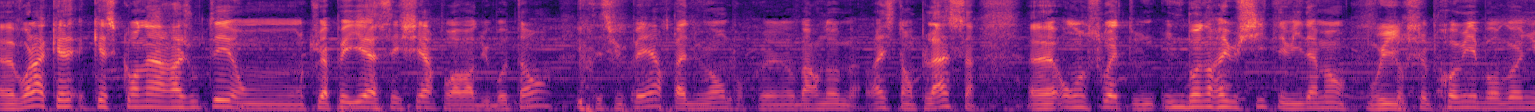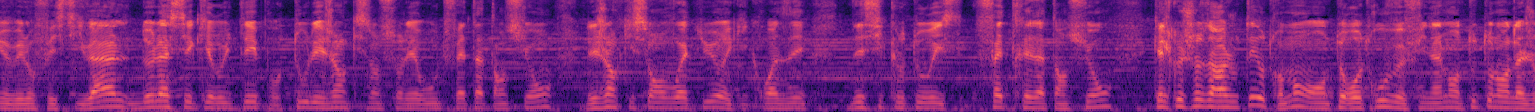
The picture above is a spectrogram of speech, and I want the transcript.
Euh, voilà, qu'est-ce qu'on a à rajouter? On, Tu as payé assez cher pour avoir du beau temps, c'est super, pas de vent pour que nos barnums restent en place. Euh, on souhaite une, bonne réussite évidemment sur ce premier Bourgogne Vélo Festival, de la sécurité pour tous les gens qui sont sur les routes, faites attention. Les gens qui sont en voiture et qui croisaient des cyclotouristes, faites très attention. Quelque chose à rajouter, autrement on te retrouve finalement tout au long de la journée,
